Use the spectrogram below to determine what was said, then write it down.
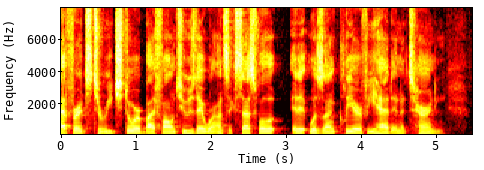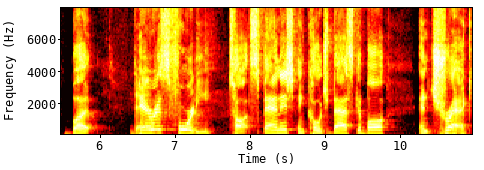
Efforts to reach Stewart by phone Tuesday were unsuccessful. It was unclear if he had an attorney. But Harris, 40, taught Spanish and coached basketball and track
